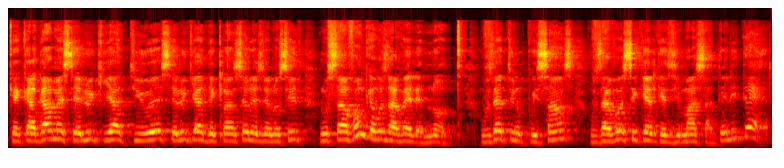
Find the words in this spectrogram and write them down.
que Kagame, c'est lui qui a tué, c'est lui qui a déclenché le génocide. Nous savons que vous avez les notes. Vous êtes une puissance, vous avez aussi quelques images satellitaires.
